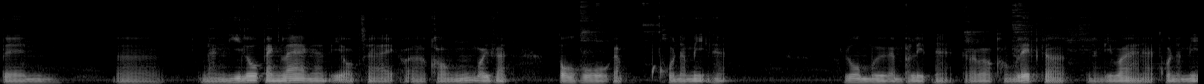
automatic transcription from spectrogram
เป็นหนังฮีโร่แปลงแรกนะที่ออกฉายของบริษัทโตโฮกับโคนามินะฮะ ร่วมมือกันผลิตนะแล้วก็ของเล่นก็อย่างที่ว่านะโคนามิ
